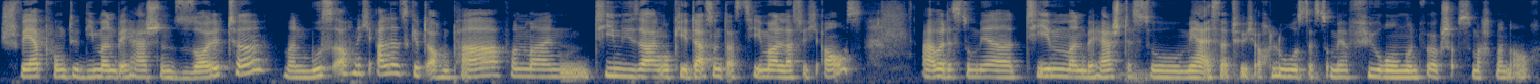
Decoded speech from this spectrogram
Schwerpunkte, die man beherrschen sollte. Man muss auch nicht alles. Es gibt auch ein paar von meinem Team, die sagen, okay, das und das Thema lasse ich aus. Aber desto mehr Themen man beherrscht, desto mehr ist natürlich auch los, desto mehr Führungen und Workshops macht man auch.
